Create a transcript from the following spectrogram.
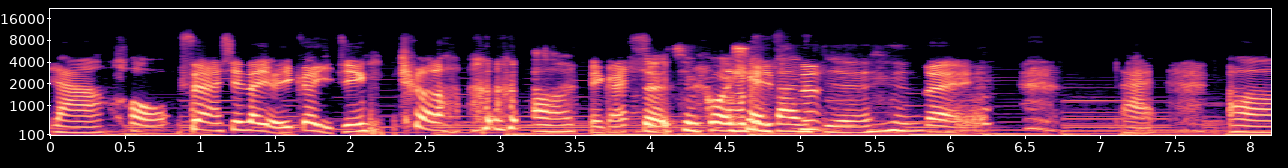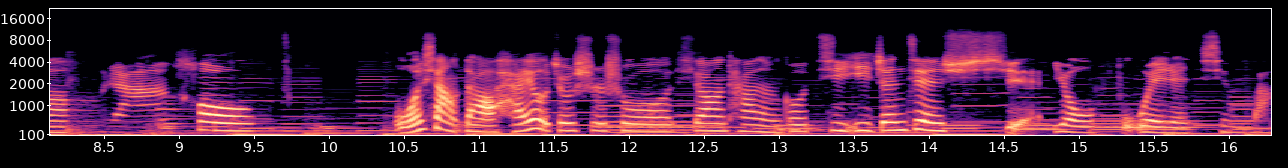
然后虽然现在有一个已经 撤了，啊，没关系，对，去过圣诞节。对，来，呃，然后我想到还有就是说，希望他能够既一针见血又抚慰人心吧。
